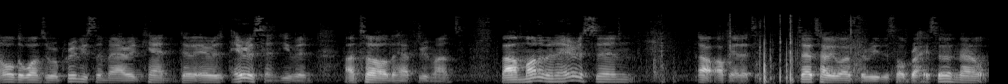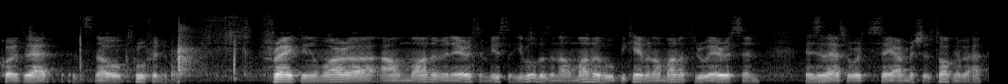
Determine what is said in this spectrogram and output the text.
all the ones who were previously married can't do erison even until they have three months. Ba'almanim and erison, oh, okay, that's it. That's how he wants to read this whole brisa. Now, according to that, it's no proof anymore. Frag the Gemara, Almanim and Erison Misla Evil. There's an Almana who became an Almana through Erison. Isn't that what we're to say our Mishnah is talking about?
